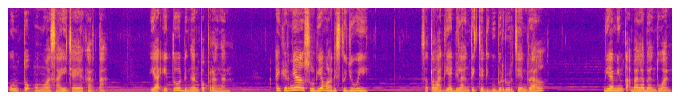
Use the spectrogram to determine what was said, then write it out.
untuk menguasai Jayakarta yaitu dengan peperangan. Akhirnya usul dia malah disetujui. Setelah dia dilantik jadi gubernur jenderal, dia minta bala bantuan.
